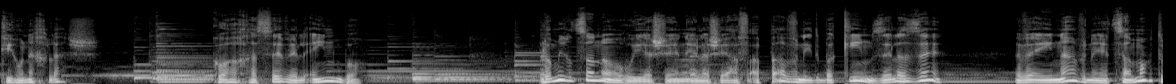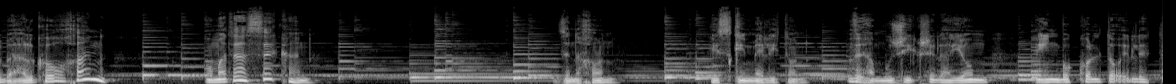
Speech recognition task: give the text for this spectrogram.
כי הוא נחלש. כוח הסבל אין בו. לא מרצונו הוא ישן, אלא שעפעפיו נדבקים זה לזה, ועיניו נעצמות בעל כורחן. ומה תעשה כאן? זה נכון, הסכים מליטון, והמוז'יק של היום אין בו כל תועלת.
